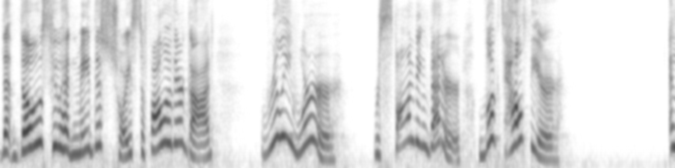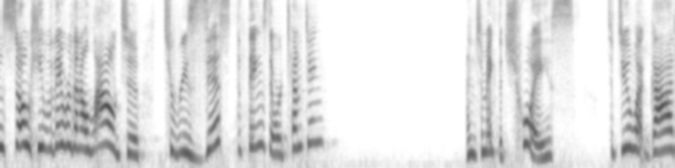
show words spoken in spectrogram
that those who had made this choice to follow their God really were responding better, looked healthier. And so he they were then allowed to to resist the things that were tempting and to make the choice to do what God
